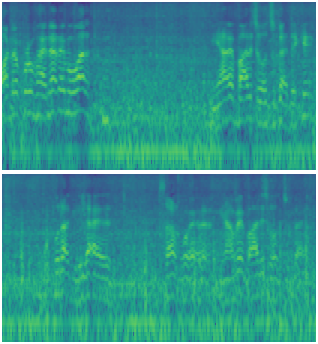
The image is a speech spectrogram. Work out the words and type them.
वाटर प्रूफ है ना रे मोबाइल? यहाँ पे बारिश हो चुका है, देखिए। पूरा गीला है, सड़क वगैरह यहाँ पे बारिश हो चुका है।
